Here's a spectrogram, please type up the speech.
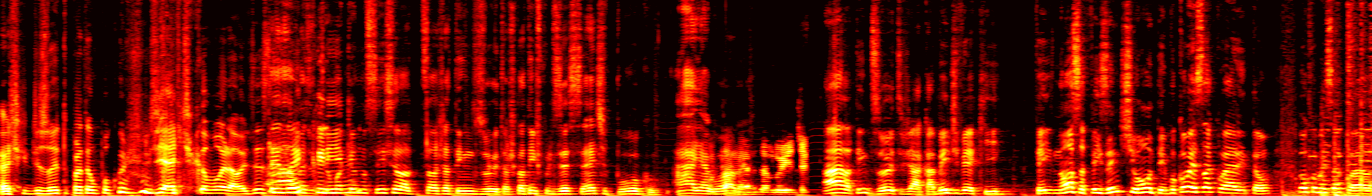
Acho que 18 pra ter um pouco de ética moral. 16 Ah, não é mas tem uma que eu crime. não sei se ela, se ela já tem 18. Acho que ela tem tipo 17 e pouco. Ah, e Puta agora? merda, Luigi. Ah, ela tem 18 já. Acabei de ver aqui. Fez, nossa, fez anteontem. Vou começar com ela então. Vou começar com ela.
